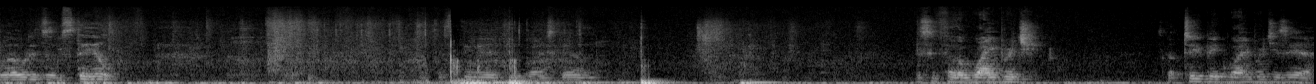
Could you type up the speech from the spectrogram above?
Loaded some steel. This thing here is the waste gun. This is for the weighbridge. It's got two big weighbridges here.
